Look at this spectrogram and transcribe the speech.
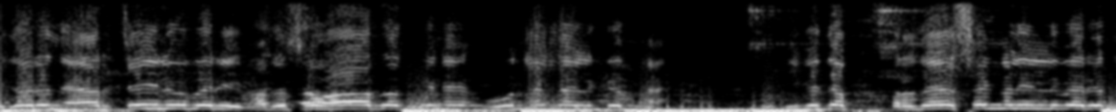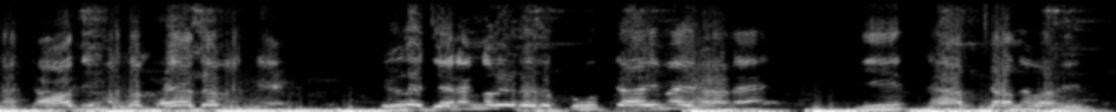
ഇതൊരു നേർച്ചയിലുപരി മതസൗഹാർദ്ദത്തിന് ഊന്നൽ നൽകുന്ന വിവിധ പ്രദേശങ്ങളിൽ വരുന്ന ജാതി ഭേദമന്യേ ഉള്ള ജനങ്ങളുടെ ഒരു കൂട്ടായ്മയാണ് ഈ നേർച്ച എന്ന് പറയുന്നത്.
